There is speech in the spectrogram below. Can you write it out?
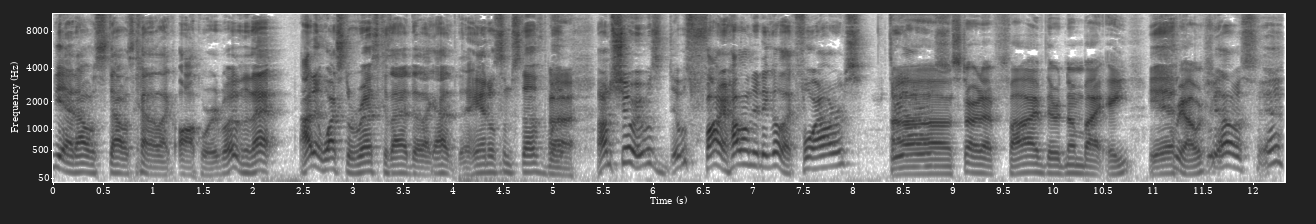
yeah, that was that was kind of like awkward. But other than that. I didn't watch the rest because I had to like I had to handle some stuff, but Uh. I'm sure it was it was fire. How long did they go? Like four hours? Three Uh, hours. started at five. They were done by eight. Yeah, three hours. Three hours. Yeah.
